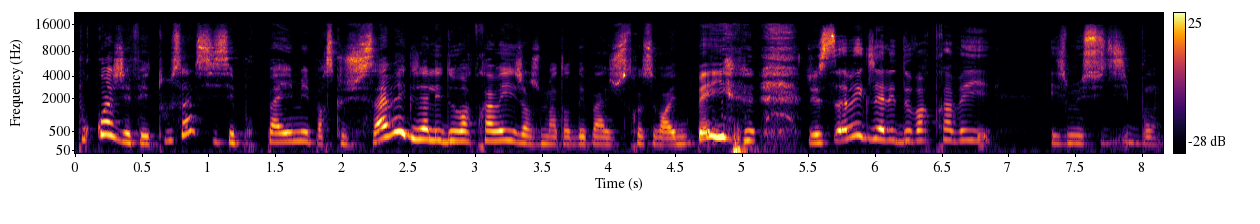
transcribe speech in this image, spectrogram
pourquoi j'ai fait tout ça si c'est pour pas aimer? Parce que je savais que j'allais devoir travailler. Genre, je m'attendais pas à juste recevoir une paye. je savais que j'allais devoir travailler. Et je me suis dit, bon,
